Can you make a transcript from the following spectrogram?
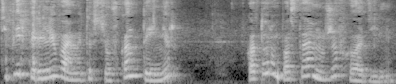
Теперь переливаем это все в контейнер, в котором поставим уже в холодильник.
